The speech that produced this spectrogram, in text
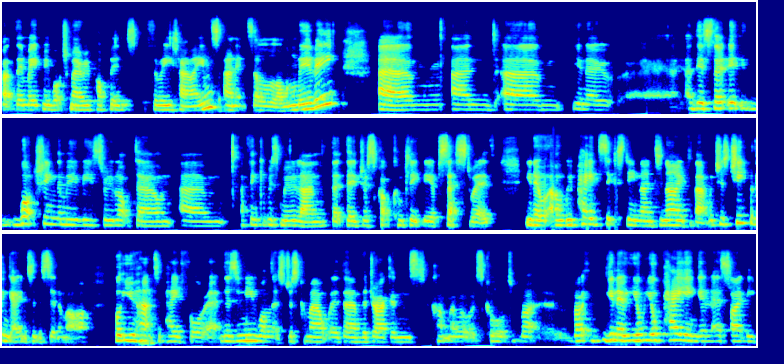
But they made me watch Mary Poppins three times, and it's a long movie. Um, and, um, you know, this the, it, watching the movies through lockdown um, i think it was mulan that they just got completely obsessed with you know and we paid 16.99 for that which is cheaper than going to the cinema but you had to pay for it. And there's a new one that's just come out with um, the dragons can't remember what it's called but but you know you're, you're paying a slightly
